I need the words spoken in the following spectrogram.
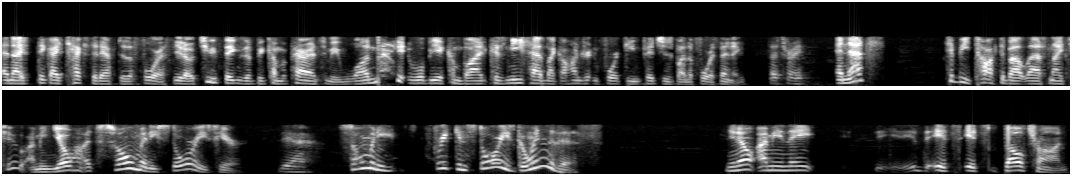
And I think I texted after the fourth. You know, two things have become apparent to me. One, it will be a combined because Niese had like 114 pitches by the fourth inning. that's right. And that's to be talked about last night too. I mean, Johan, it's so many stories here. Yeah, So many freaking stories go into this. You know, I mean, they it's it's Beltran.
